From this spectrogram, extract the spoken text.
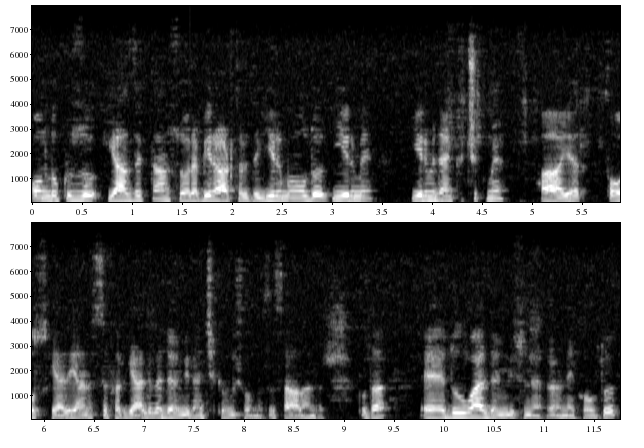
19'u yazdıktan sonra 1 artırdı 20 oldu. 20 20'den küçük mü? Hayır. False geldi. Yani 0 geldi ve döngüden çıkılmış olması sağlandı. Bu da e, do while döngüsüne örnek oldu.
